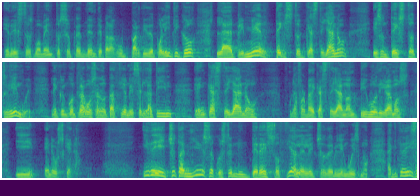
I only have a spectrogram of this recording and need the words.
en estos momentos sorprendente para algún partido político, el primer texto en castellano es un texto trilingüe, en el que encontramos anotaciones en latín, en castellano, una forma de castellano antiguo, digamos, y en euskera. Y de hecho también es una cuestión de interés social el hecho del bilingüismo. Aquí tenéis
